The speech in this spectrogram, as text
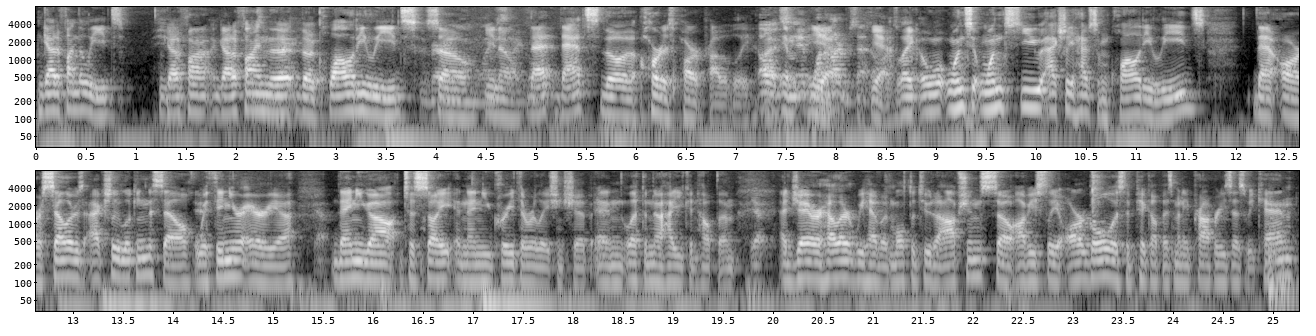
you got to find the leads. You got to find, got to find the, the quality leads. So you know cycle. that that's the hardest part, probably. Oh, it's- Uh, yeah, 100% the Yeah, like once once you actually have some quality leads that are sellers actually looking to sell within your area, Yeah. then you go out to site and then you create the relationship and let them know how you can help them. At JR Heller, we have a multitude of options. So obviously, our goal is to pick up as many properties as we can.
